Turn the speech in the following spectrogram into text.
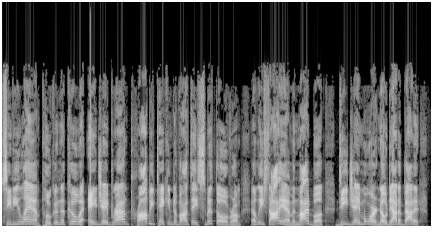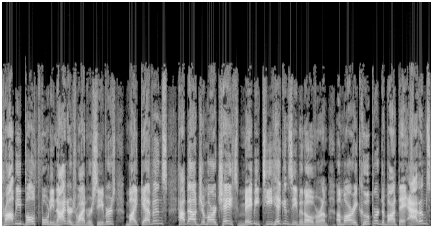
CeeDee Lamb, Puka Nacua, AJ Brown, probably taking DeVonta Smith over him. At least I am in my book. DJ Moore, no doubt about it. Probably both 49ers wide receivers. Mike Evans. How about Ja'Marr Chase? Maybe Tee Higgins even over him. Amari Cooper, Davante Adams,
